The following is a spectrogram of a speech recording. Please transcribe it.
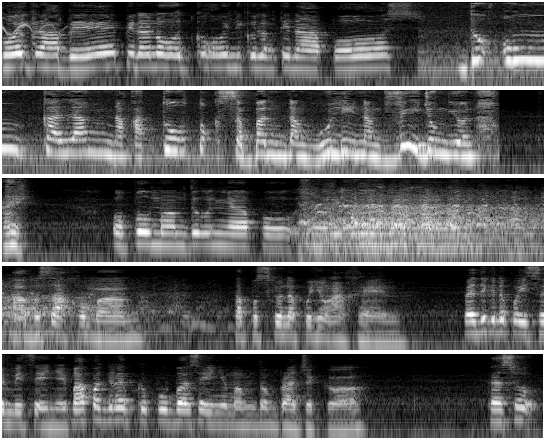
Hoy, grabe. Pinanood ko ko, hindi ko lang tinapos. Doon ka lang nakatutok sa bandang huli ng video yun. Ay, opo ma'am, doon nga po. Sorry po ma'am. Ah, basta ako ma'am. Tapos ko na po yung akin. Pwede ko na po i-submit sa inyo. Ipapagrab ko po ba sa inyo ma'am tong project ko? Kaso,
